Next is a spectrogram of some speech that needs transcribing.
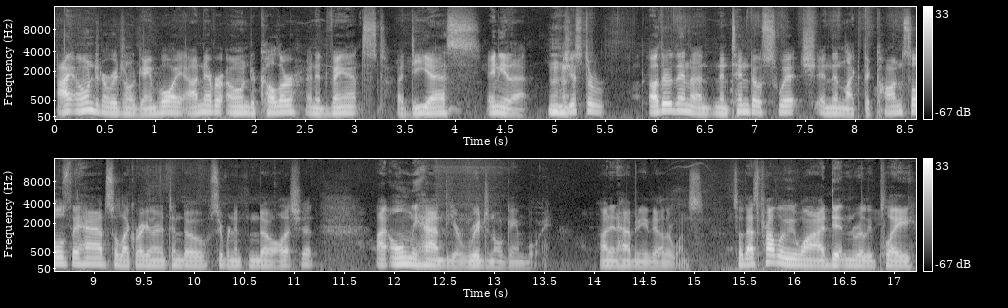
I owned an original Game Boy. I never owned a color, an advanced, a DS, any of that. Mm-hmm. Just a other than a Nintendo Switch and then like the consoles they had, so like regular Nintendo, Super Nintendo, all that shit. I only had the original Game Boy. I didn't have any of the other ones. So that's probably why I didn't really play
